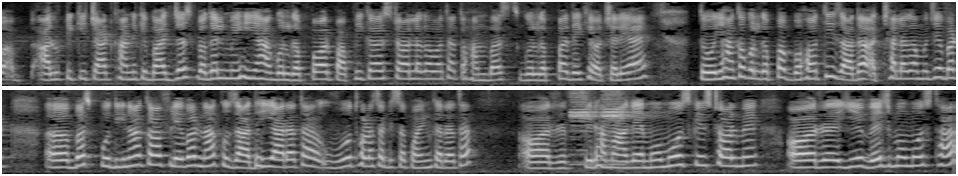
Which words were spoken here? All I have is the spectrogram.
आलू टिक्की चाट खाने के बाद जस्ट बगल में ही यहाँ गोलगप्पा और पापड़ी का स्टॉल लगा हुआ था तो हम बस गोलगप्पा देखे और चले आए। तो यहाँ का गोलगप्पा बहुत ही ज़्यादा अच्छा लगा मुझे बट बस पुदीना का फ्लेवर ना कुछ ज़्यादा ही आ रहा था, वो थोड़ा सा डिसअपॉइंट कर रहा था। और फिर हम आ गए मोमोज के स्टॉल में, और ये वेज मोमोज था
